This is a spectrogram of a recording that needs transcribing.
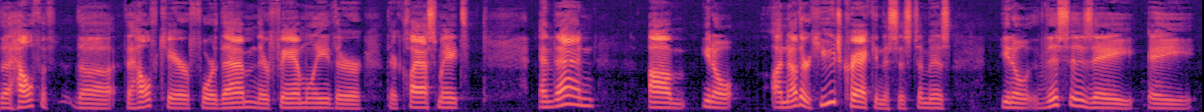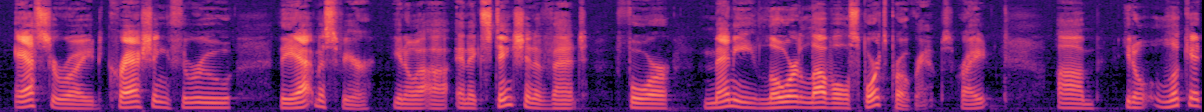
the health of the the health care for them, their family, their their classmates, and then, um, you know, another huge crack in the system is you know, this is a a asteroid crashing through the atmosphere. You know, uh, an extinction event for many lower level sports programs, right? Um, you know, look at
